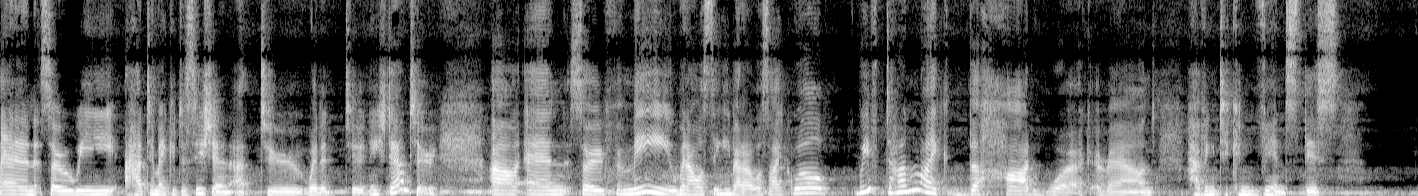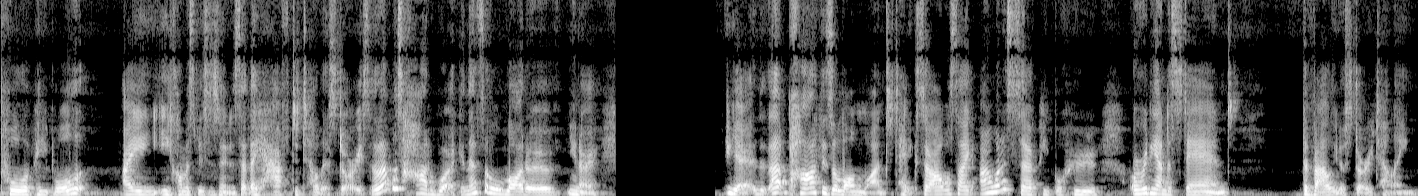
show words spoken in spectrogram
and so we had to make a decision at, to where to, to niche down to. Um, and so for me, when I was thinking about it, I was like, well, we've done like the hard work around having to convince this pool of people, i.e., e commerce business owners, that they have to tell their story. So that was hard work. And that's a lot of, you know, yeah, that path is a long one to take. So I was like, I want to serve people who already understand the value of storytelling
